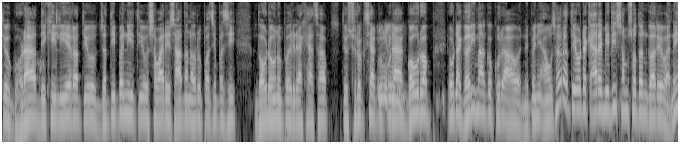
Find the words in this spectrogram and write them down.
त्यो घोडादेखि लिएर त्यो जति पनि त्यो सवारी साधनहरू पछि पछि दौडाउनु परिराखेको छ त्यो सुरक्षाको कुरा गौरव एउटा गरिमाको कुरा हो भन्ने पनि आउँछ र त्यो एउटा कार्यविधि संशोधन गर्यो भने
